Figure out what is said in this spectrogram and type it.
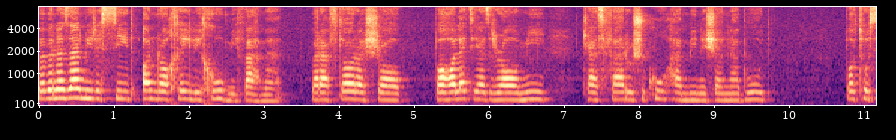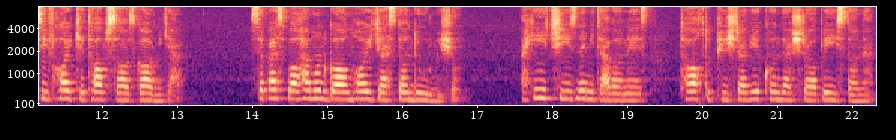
و به نظر می رسید آن را خیلی خوب می‌فهمد و رفتارش را با حالتی از رامی که از فر و شکوه هم بینشان نبود با توصیف های کتاب سازگار می سپس با همان گام های جستان دور می شد و هیچ چیز نمی توانست تاخت و پیشروی کندش را بایستاند.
